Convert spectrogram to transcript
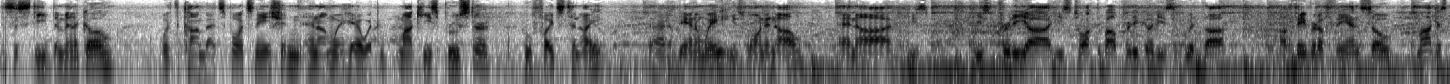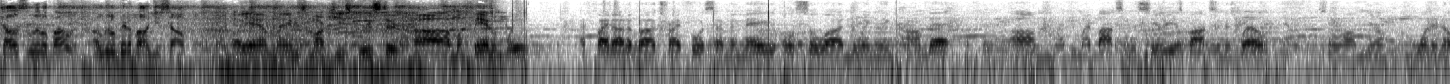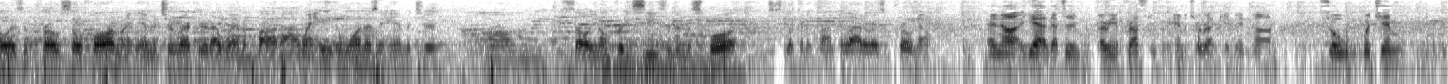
This is Steve Domenico with Combat Sports Nation, and I'm here with Marquis Brewster, who fights tonight at a bantamweight. He's one and zero, and uh, he's he's pretty. Uh, he's talked about pretty good. He's with uh, a favorite of fans. So, Marcus, tell us a little about a little bit about yourself. Oh yeah, my name is Marquis Brewster. Uh, I'm a bantamweight. I fight out of uh, Triforce MMA, also New England Combat. Um, I do my boxing with Serious Boxing as well. So um, you know, I'm one and zero as a pro so far. My amateur record, I went about uh, I went eight and one as an amateur. Um, so you know, I'm pretty seasoned in the sport. I'm just looking to climb the ladder as a pro now. And uh, yeah, that's a very impressive amateur record. And uh, so, what gym?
